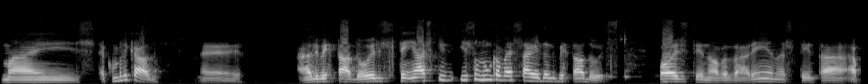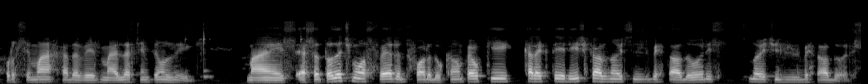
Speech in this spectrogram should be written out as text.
Mas é complicado. É, a Libertadores tem. Acho que isso nunca vai sair da Libertadores. Pode ter novas arenas, tentar aproximar cada vez mais da Champions League. Mas essa toda atmosfera do fora do campo é o que caracteriza as noites de Libertadores, noites de Libertadores.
